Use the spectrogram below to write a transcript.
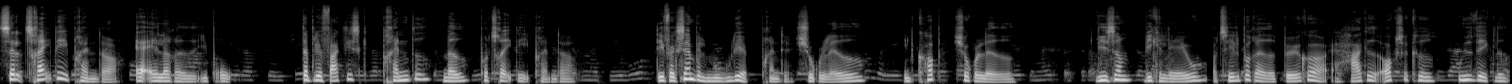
Selv 3D-printere er allerede i brug. Der bliver faktisk printet mad på 3D-printere. Det er for eksempel muligt at printe chokolade, en kop chokolade, ligesom vi kan lave og tilberede burgere af hakket oksekød udviklet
